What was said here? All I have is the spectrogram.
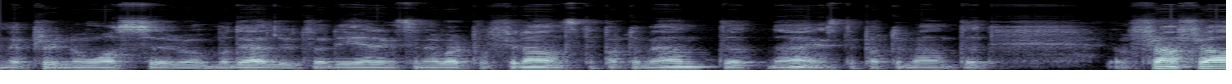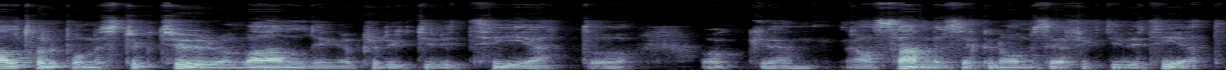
med prognoser och modellutvärdering. Sen har jag varit på Finansdepartementet, Näringsdepartementet. Framförallt håller på med strukturomvandling och produktivitet och, och ja, samhällsekonomisk effektivitet.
